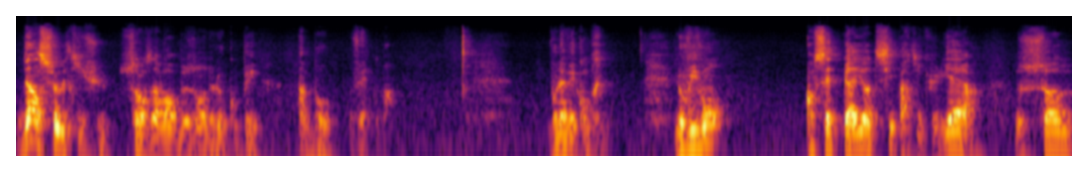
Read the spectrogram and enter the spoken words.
d'un seul tissu, sans avoir besoin de le couper, un beau vêtement. Vous l'avez compris. Nous vivons en cette période si particulière, nous sommes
